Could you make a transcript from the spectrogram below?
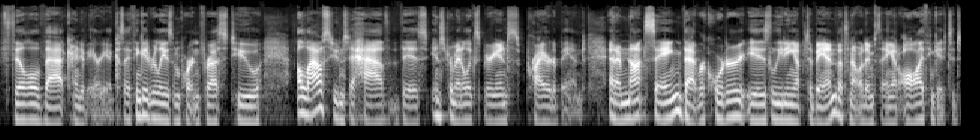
fill that kind of area because I think it really is important for us to allow students to have this instrumental experience prior to band. And I'm not saying that recorder is leading up to band. That's not what I'm saying at all. I think it's its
